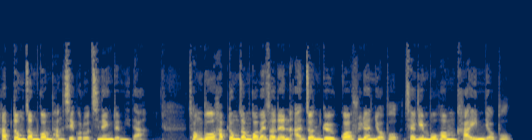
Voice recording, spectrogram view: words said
합동점검 방식으로 진행됩니다. 정부 합동점검에서는 안전교육과 훈련 여부, 책임보험 가입 여부,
